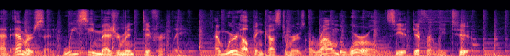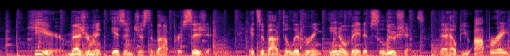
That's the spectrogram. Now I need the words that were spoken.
At Emerson, we see measurement differently, and we're helping customers around the world see it differently too. Here, measurement isn't just about precision, it's about delivering innovative solutions that help you operate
